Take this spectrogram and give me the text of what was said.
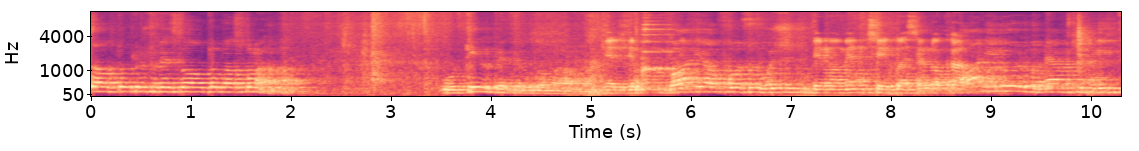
sau totuși veți lua autobasculant? Util pentru comunal. Deci, de, Banii au fost puși, de moment ce Consiliul Local Anii în urmă ne-am chinuit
